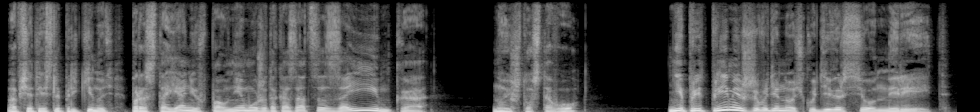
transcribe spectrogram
Вообще-то, если прикинуть по расстоянию, вполне может оказаться заимка. Ну и что с того? Не предпримешь же в одиночку диверсионный рейд?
